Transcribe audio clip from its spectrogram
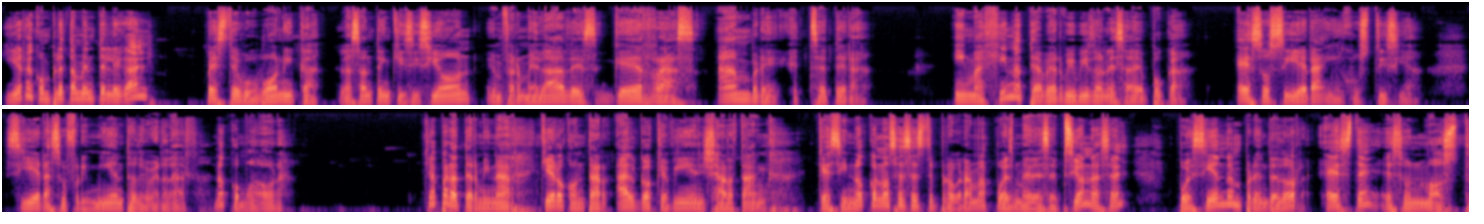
y era completamente legal. Peste bubónica, la Santa Inquisición, enfermedades, guerras, hambre, etc. Imagínate haber vivido en esa época. Eso sí era injusticia, sí era sufrimiento de verdad, no como ahora. Ya para terminar, quiero contar algo que vi en Shark Tank, que si no conoces este programa, pues me decepcionas, ¿eh? Pues siendo emprendedor, este es un must.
